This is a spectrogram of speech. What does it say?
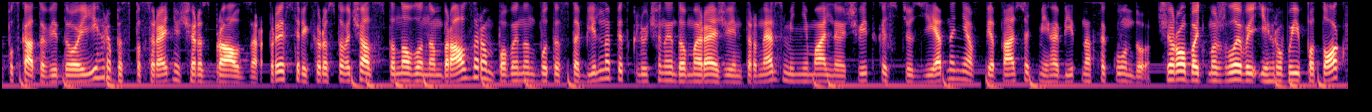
запускати відеоігри безпосередньо через браузер. Пристрій користувача з встановленим браузером повинен бути стабільно підключений до мережі інтернет з мінімальною швидкістю з'єднання в 15 Мбіт на секунду, що робить можливий ігровий поток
